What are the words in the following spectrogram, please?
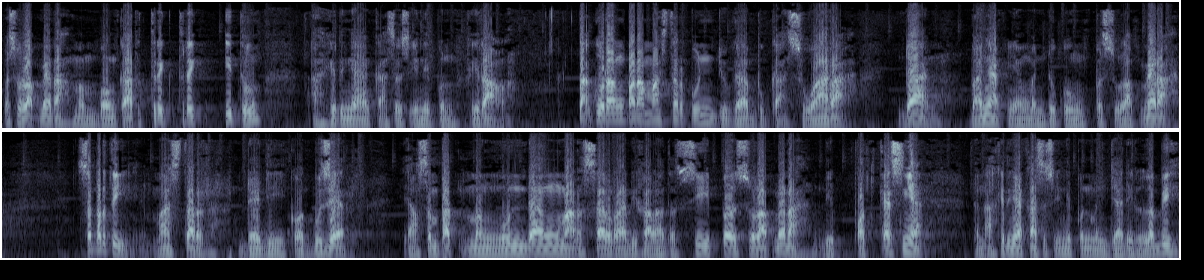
pesulap merah membongkar trik-trik itu, akhirnya kasus ini pun viral. Tak kurang para master pun juga buka suara dan banyak yang mendukung pesulap merah. Seperti Master Dedi Corbuzier yang sempat mengundang Marcel Radival atau si pesulap merah di podcastnya dan akhirnya kasus ini pun menjadi lebih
